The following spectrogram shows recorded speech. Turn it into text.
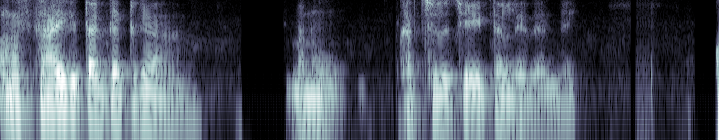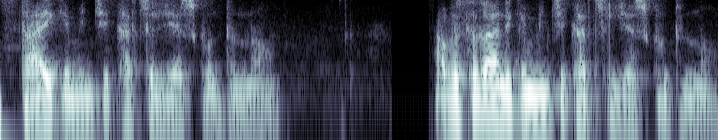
మన స్థాయికి తగ్గట్టుగా మనం ఖర్చులు చేయటం లేదండి. స్థాయికి మించి ఖర్చులు చేసుకుంటున్నాం. అవసరానికి మించి ఖర్చులు చేసుకుంటున్నాం.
